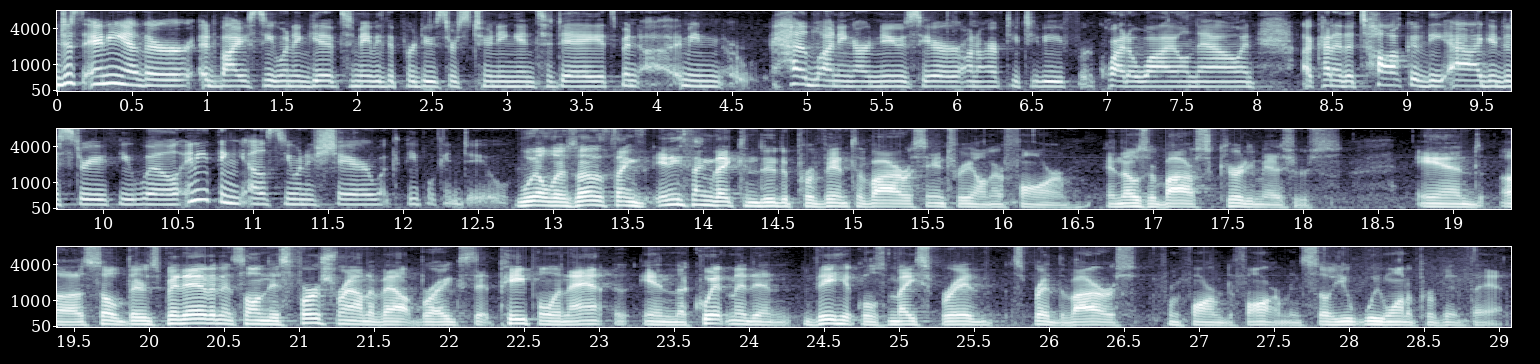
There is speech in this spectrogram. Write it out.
Just any other advice you want to give to maybe the producers tuning in today? It's been, I mean, headlining our news here on RFD TV for quite a while now, and uh, kind of the talk of the ag industry, if you will. Anything else you want to share? What people can do? Well, there's other things. Anything they can do to prevent the virus entry on their farm, and those are biosecurity measures. And uh, so there's been evidence on this first round of outbreaks that people in, in equipment and vehicles may spread spread the virus from farm to farm, and so you, we want to prevent that.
